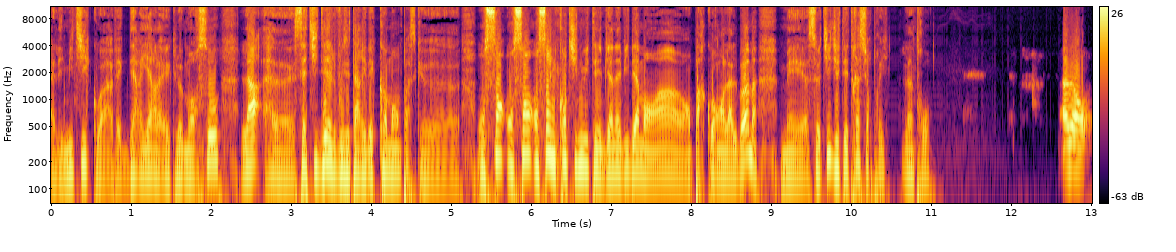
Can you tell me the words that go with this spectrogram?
elle est mythique, quoi, avec derrière, avec le morceau. Là, euh, cette idée, elle vous est arrivée comment? Parce que on sent, on sent, on sent une continuité, bien évidemment, hein, en parcourant l'album. Mais ce titre, j'étais très surpris, l'intro. Alors,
